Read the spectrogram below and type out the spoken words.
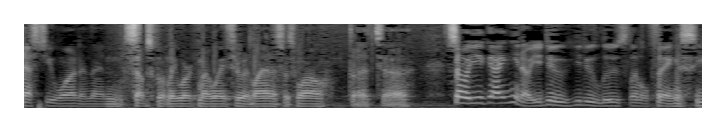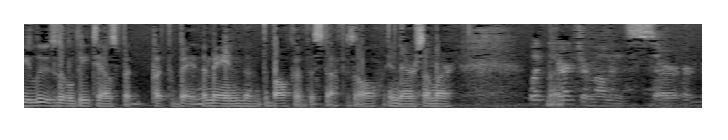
SG1 and then subsequently worked my way through Atlantis as well. But uh, so you got you know you do you do lose little things, you lose little details, but but the the main the, the bulk of the stuff is all in there somewhere. What but, character moments or, or,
